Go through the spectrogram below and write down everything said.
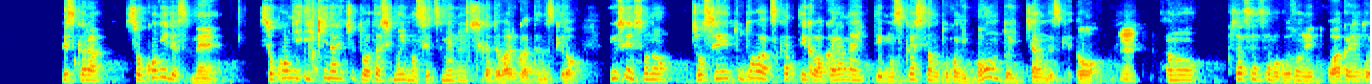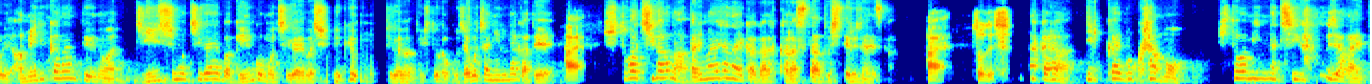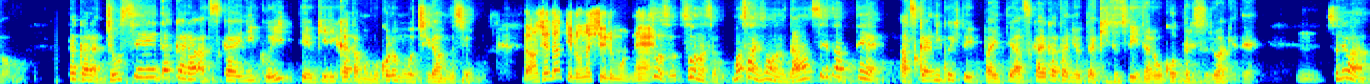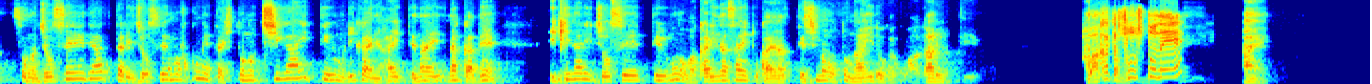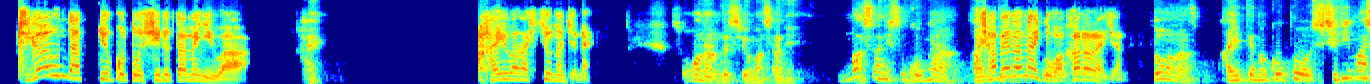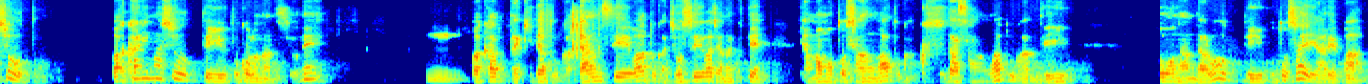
ですから、そこにですね、そこにいきなりちょっと私も今説明の仕方悪かったんですけど、要するにその女性とどう扱っていいかわからないっていう難しさのところにボンといっちゃうんですけど、うんあの、草先生もご存知、お分かりの通り、アメリカなんていうのは人種も違えば、言語も違えば、宗教も違えばという人がごちゃごちゃにいる中で、はい人は違うのは当たり前じゃないかがからスタートしてるじゃないですか。はい、そうです。だから、一回僕らも人はみんな違うじゃないと。だから、女性だから扱いにくいっていう切り方も、もうこれも違うんですよ。男性だっていろんな人いるもんねそ。うそうそうなんですよ。まさにそうなんです。男性だって扱いにくい人いっぱいいて、扱い方によっては傷ついたり怒ったりするわけで、うん、それはその女性であったり、女性も含めた人の違いっていうのを理解に入ってない中で、いきなり女性っていうものを分かりなさいとかやってしまうと難易度がこう上がるっていう。分かったそうするとね。はい。違うんだっていうことを知るためには、はい。会話が必要なんじゃない？そうなんですよ、まさに。まさにそこが喋らないと分からないじゃん。そうなんです。相手のことを知りましょうと。分かりましょうっていうところなんですよね。うん。分かった気だとか、男性はとか女性はじゃなくて、山本さんはとか、楠田さんはとかっていう、どうなんだろうっていうことさえやれば、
